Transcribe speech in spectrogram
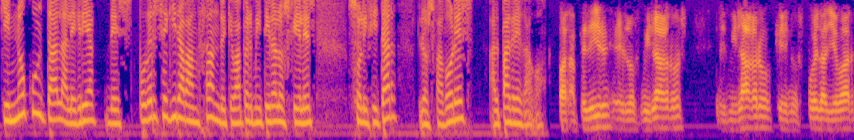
quien no oculta la alegría de poder seguir avanzando y que va a permitir a los fieles solicitar los favores al Padre Gago. Para pedir eh, los milagros, el milagro que nos pueda llevar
